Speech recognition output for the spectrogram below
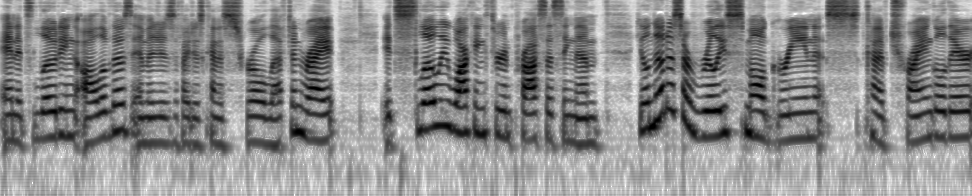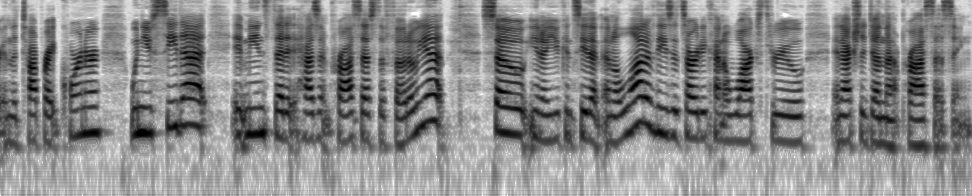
and it's loading all of those images. If I just kind of scroll left and right, it's slowly walking through and processing them. You'll notice a really small green kind of triangle there in the top right corner. When you see that, it means that it hasn't processed the photo yet. So, you know, you can see that in a lot of these, it's already kind of walked through and actually done that processing.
